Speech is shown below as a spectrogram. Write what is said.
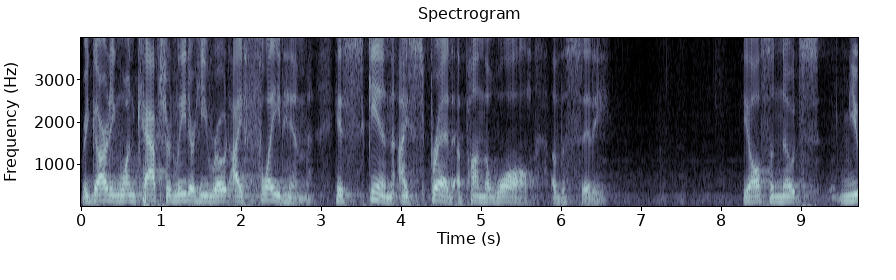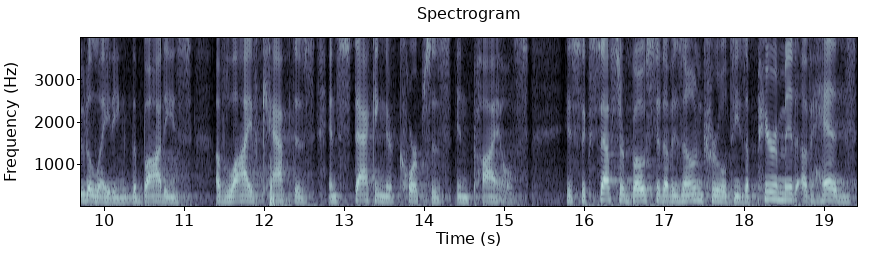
Regarding one captured leader, he wrote, I flayed him. His skin I spread upon the wall of the city. He also notes mutilating the bodies of live captives and stacking their corpses in piles. His successor boasted of his own cruelties a pyramid of heads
